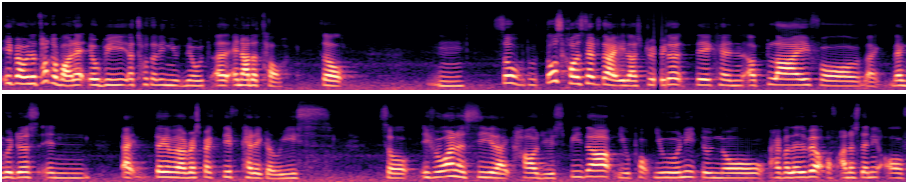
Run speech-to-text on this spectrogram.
if I were to talk about it, it would be a totally new, new uh, another talk. So, mm, so those concepts that I illustrated, they can apply for like languages in like their respective categories. So if you want to see like how do you speed up, you you need to know have a little bit of understanding of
